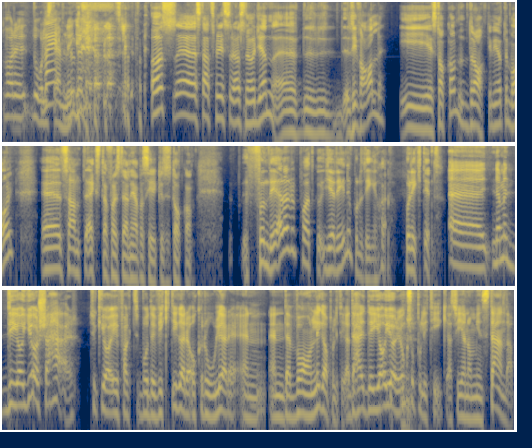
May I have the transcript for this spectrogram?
Var det dålig Vad är- stämning? Ös, eh, statsminister Özz Nujen, eh, rival i Stockholm, Draken i Göteborg, eh, samt extra föreställningar på Cirkus i Stockholm. Funderar du på att ge dig in i politiken själv? På riktigt? Nej, men det jag gör så här tycker jag är faktiskt både viktigare och roligare än, än det vanliga politiken. Det, här, det jag gör är också politik, alltså genom min stand-up.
